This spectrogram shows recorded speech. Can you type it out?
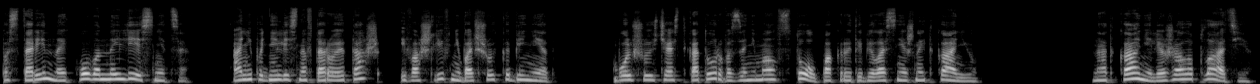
по старинной кованной лестнице. Они поднялись на второй этаж и вошли в небольшой кабинет, большую часть которого занимал стол, покрытый белоснежной тканью. На ткани лежало платье,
